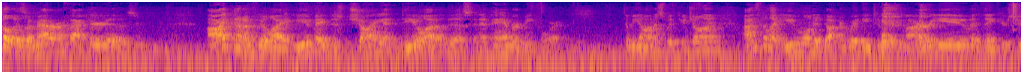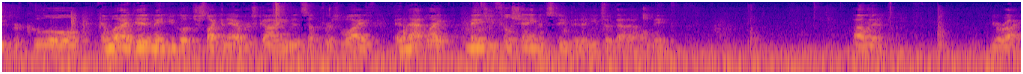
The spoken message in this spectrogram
well, as a matter of fact, there is. I kind of feel like you made this giant deal out of this and have hammered me for it. To be honest with you, John, I feel like you wanted Dr. Whitney to admire you and think you're super cool. And what I did made you look just like an average guy who did something for his wife. And that, like, made you feel shame and stupid, and you took that out on me. I went, You're right.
